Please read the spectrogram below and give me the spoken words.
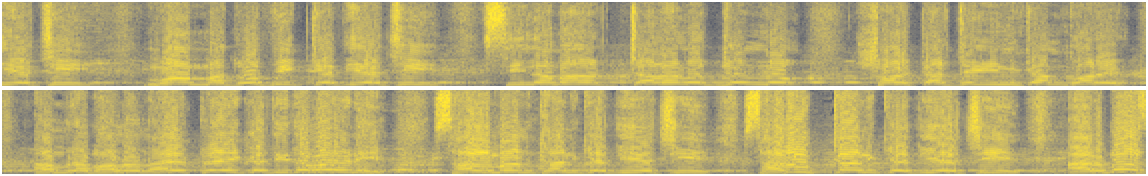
দিয়েছি, মোহাম্মদ রফিককে দিয়েছি। সিনেমা চালানোর জন্য সরকার যে ইনকাম করে, আমরা ভালো নায়ক নায়িকা দিতে পারিনি। সালমান খানকে দিয়েছি, শাহরুখ খানকে দিয়েছি, আরবাজ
